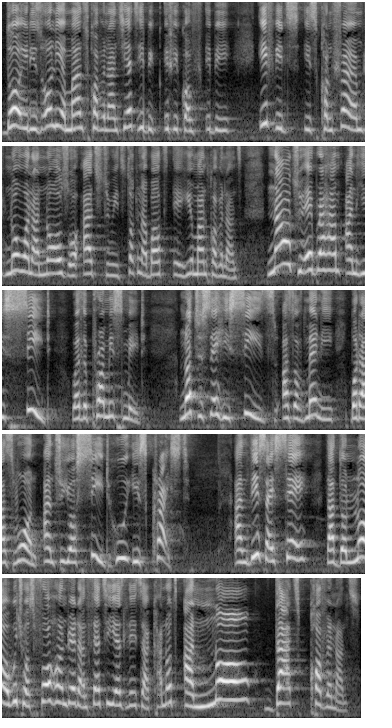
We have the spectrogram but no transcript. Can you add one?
though it is only a man's covenant, yet if, it, if, it, if it is confirmed, no one annuls or adds to it. It's talking about a human covenant. Now to Abraham and his seed were the promise made. Not to say his seeds as of many, but as one, and to your seed, who is Christ. And this I say that the law, which was 430 years later, cannot annul that covenant.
